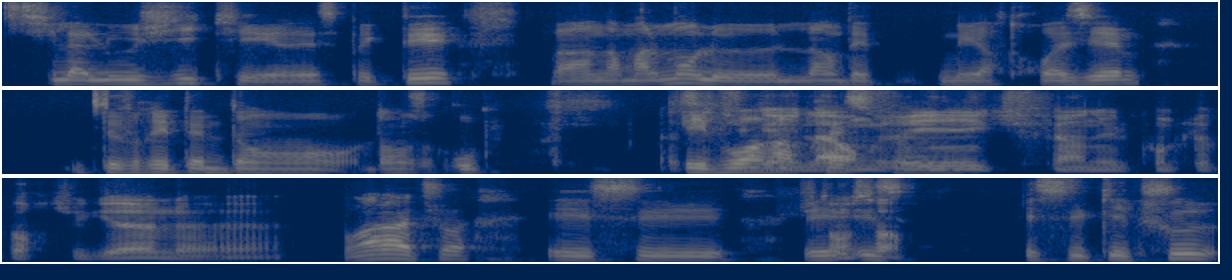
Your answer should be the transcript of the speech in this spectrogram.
si la logique est respectée, bah, normalement, l'un des meilleurs troisièmes devrait être dans, dans ce groupe. Bah, et voir après. La Hongrie, que tu fais un nul contre le Portugal. Euh, voilà, tu vois. Et c'est. Et, c'est quelque chose,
